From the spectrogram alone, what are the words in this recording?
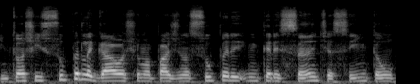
Então achei super legal, achei uma página super interessante assim, então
